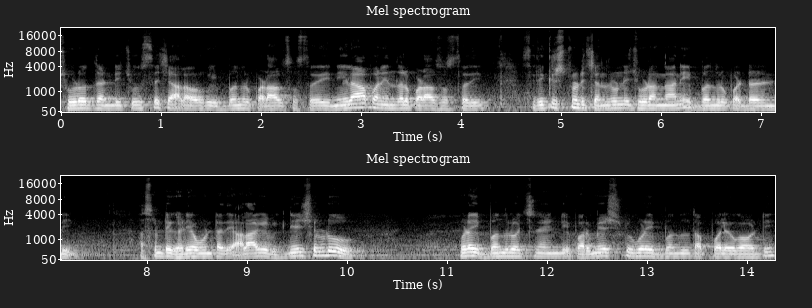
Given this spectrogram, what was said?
చూడొద్దండి. చూస్తే చాలా వరకు ఇబ్బందులు పడాల్సి వస్తుంది. నీలాప నిందలు పడాల్సి వస్తుంది. శ్రీకృష్ణుడి చంద్రుడిని చూడంగానే ఇబ్బందులు పడ్డాడండి. అసంటి గడియ ఉంటుంది. అలాగే విఘ్నేశ్వరుడు కూడా ఇబ్బందులు వచ్చినాయండి. పరమేశ్వరుడు కూడా ఇబ్బందులు తప్పలేవు కాబట్టి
